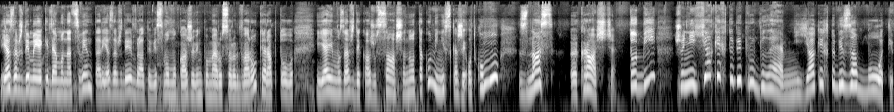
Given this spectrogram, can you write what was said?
Я завжди, ми як ідемо на цвинтар, я завжди братові своєму кажу, він помер у 42 роки раптово. І я йому завжди кажу: Саша, ну от таку мені скажи, от кому з нас е, краще? Тобі, що ніяких тобі проблем, ніяких тобі заботів,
